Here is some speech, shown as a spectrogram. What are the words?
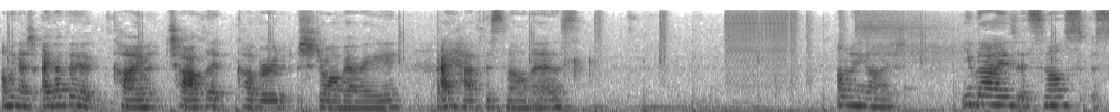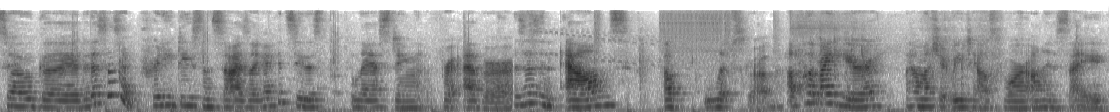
Oh my gosh, I got the kind chocolate covered strawberry. I have to smell this. Oh my gosh. You guys, it smells so good. This is a pretty decent size. Like, I could see this lasting forever. This is an ounce of lip scrub. I'll put right here how much it retails for on his site.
